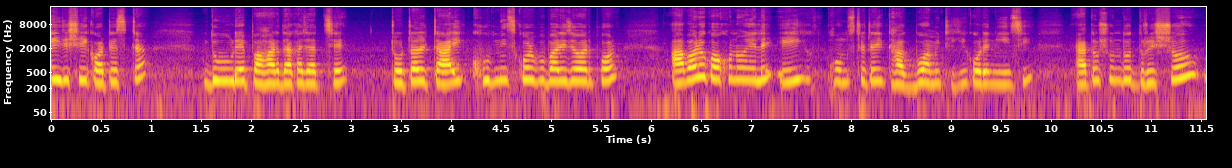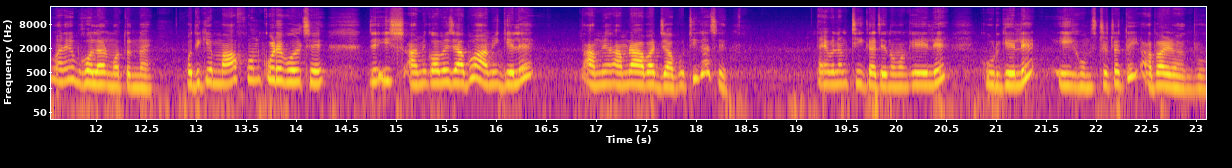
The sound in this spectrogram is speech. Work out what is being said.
এই যে সেই কটেজটা দূরে পাহাড় দেখা যাচ্ছে। টোটালটাই খুব মিস করব বাড়ি যাওয়ার পর। আবারও কখনো এলে এই হোমস্টেটাই থাকব আমি ঠিকই করে নিয়েছি। এত সুন্দর দৃশ্য মানে ভোলার মতন নয়। ওদিকে মা ফোন করে বলছে যে, ইস, আমি কবে যাব? আমি গেলে আমি, আমরা আবার যাব, ঠিক আছে? তাই বললাম, ঠিক আছে, তোমাকে এলে, কুর গেলে এই হোমস্টেটাতেই আবার রাখব।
